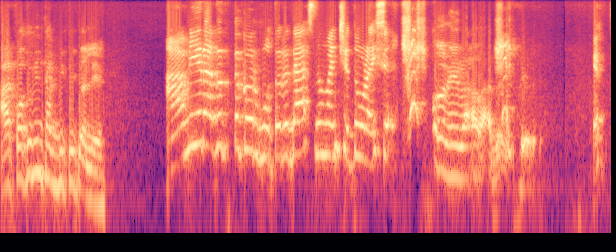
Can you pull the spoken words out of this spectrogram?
আর কতদিন থাকবি তুই তাহলে? আমি রাজত্ব করব তোর দাস না মানুষে দৌড়াইছে। ওরে বাবা এত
